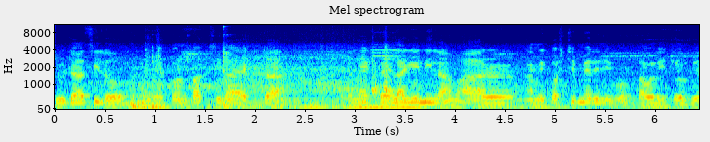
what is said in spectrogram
দুইটা ছিল, এখন পাচ্ছি না একটা। এখানে একটাই লাগিয়ে নিলাম আর আমি কস্টিপ মেরে নিব, তাহলেই চলবে।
